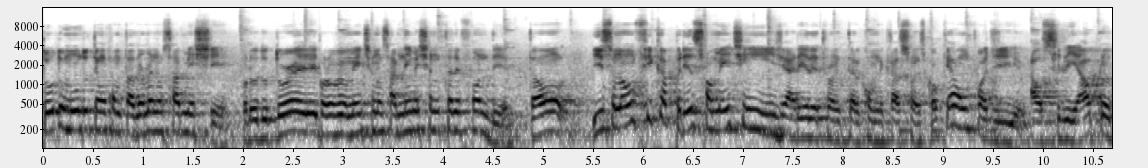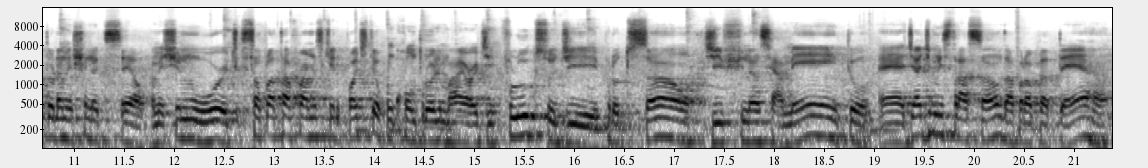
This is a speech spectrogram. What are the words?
todo mundo tem um computador, mas não sabe mexer. O produtor ele, provavelmente não sabe nem mexer no telefone dele. Então, isso não fica preso somente em engenharia eletrônica e telecomunicações. Qualquer um pode auxiliar o produtor a mexer no Excel, a mexer no Word, que são plataformas que ele pode ter um controle maior de fluxo de produção, de financiamento, é, de administração da própria terra.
